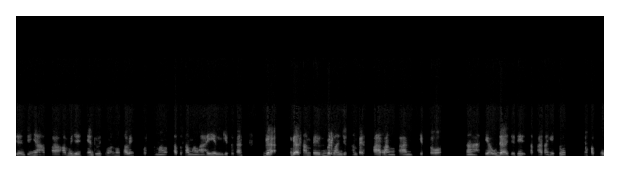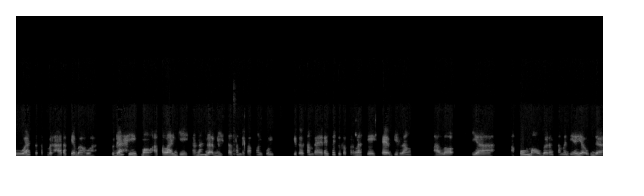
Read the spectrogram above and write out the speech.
janjinya apa? Kamu janjinya dulu cuma mau saling support sama satu sama lain gitu kan. Nggak nggak sampai berlanjut sampai sekarang kan gitu. Nah ya udah jadi sekarang itu nyokap gua tetap berharap ya bahwa sudahi mau apa lagi? Karena nggak bisa sampai kapan pun gitu. Sampai akhirnya gue juga pernah sih kayak bilang kalau ya aku mau bareng sama dia ya udah.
